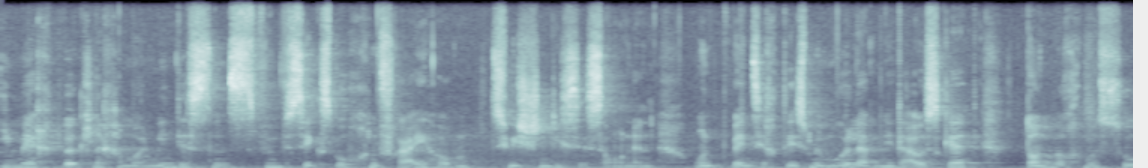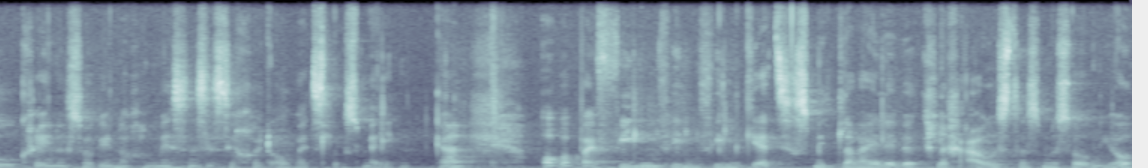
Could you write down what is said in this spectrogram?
ich möchte wirklich einmal mindestens fünf, sechs Wochen frei haben zwischen die Saisonen. Und wenn sich das mit dem Urlaub nicht ausgeht, dann machen wir so, kriegen, sage ich, nachher müssen sie sich halt arbeitslos melden. Gell? Aber bei vielen, vielen, vielen geht es mittlerweile wirklich aus, dass wir sagen, ja,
